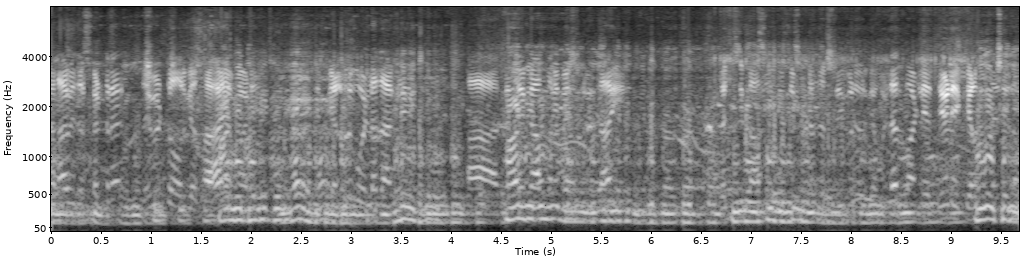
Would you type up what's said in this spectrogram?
ಕಲಾವಿದರು ಕಂಡ್ರೆ ದಯವಿಟ್ಟು ಅವ್ರಿಗೆ ಸಹಾಯ ಮಾಡಿ. ಎಲ್ರಿಗೂ ಒಳ್ಳೇದಾಗಲಿ. ಆ ಒಳ್ಳೇದು ಮಾಡಲಿ ಅಂತ ಹೇಳಿ ಕೇಳ್ಕೊಳ್ತೀನಿ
